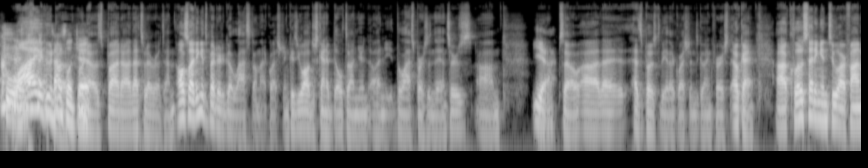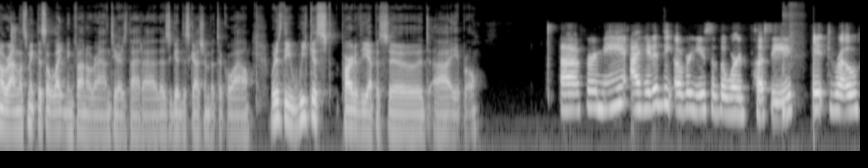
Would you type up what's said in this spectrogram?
cool. why? Who Sounds knows legit. who knows? But uh, that's what i wrote down. Also i think it's better to go last on that question because you all just kind of built on your on the last person's answers. Um, Yeah. so, uh, that, as opposed to the other questions going first. Okay. Uh, close heading into our final round. Let's make this a lightning final round here. Is that uh, that was a good discussion, but took a while. What is the weakest part of the episode, uh, April? Uh, for me, I hated the overuse of the word pussy. It drove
